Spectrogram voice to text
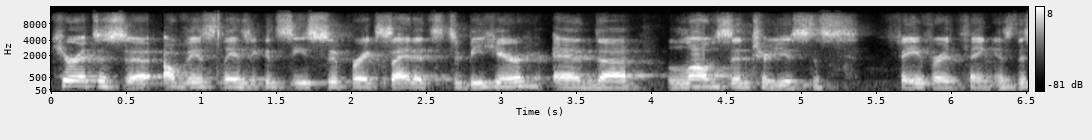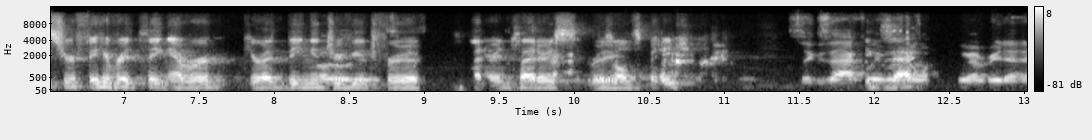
Kirat is uh, obviously, as you can see, super excited to be here and uh, loves interviews. This favorite thing is this your favorite thing ever, Kirat, being oh, interviewed oh, for Mentor Insiders exactly. results page? It's exactly, exactly. what I want to do every day.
